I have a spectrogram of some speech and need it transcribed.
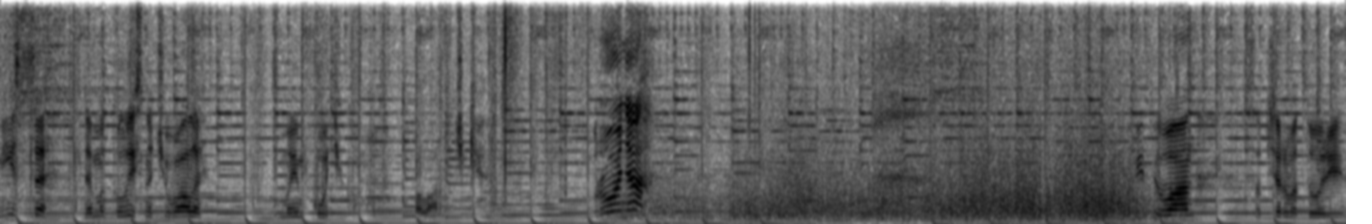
Місце, де ми колись ночували з моїм котиком. Палаточки. Броня. Піпіван з обсерваторії.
